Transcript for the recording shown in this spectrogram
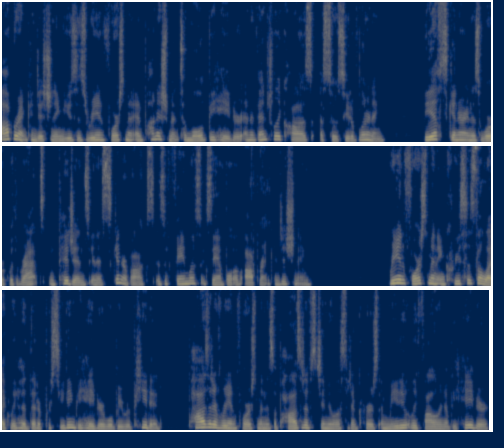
Operant conditioning uses reinforcement and punishment to mold behavior and eventually cause associative learning. B.F. Skinner, and his work with rats and pigeons in his Skinner box, is a famous example of operant conditioning. Reinforcement increases the likelihood that a preceding behavior will be repeated. Positive reinforcement is a positive stimulus that occurs immediately following a behavior,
